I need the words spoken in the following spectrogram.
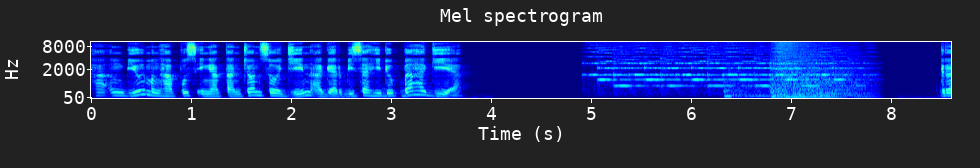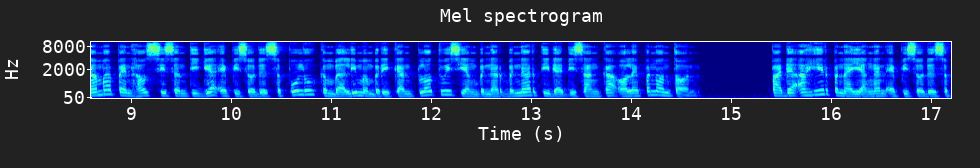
Ha Eng Byul menghapus ingatan Chon So Jin agar bisa hidup bahagia. Drama Penthouse Season 3 episode 10 kembali memberikan plot twist yang benar-benar tidak disangka oleh penonton. Pada akhir penayangan episode 10,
